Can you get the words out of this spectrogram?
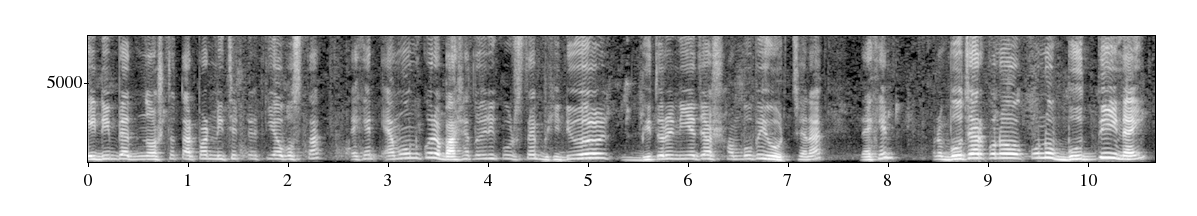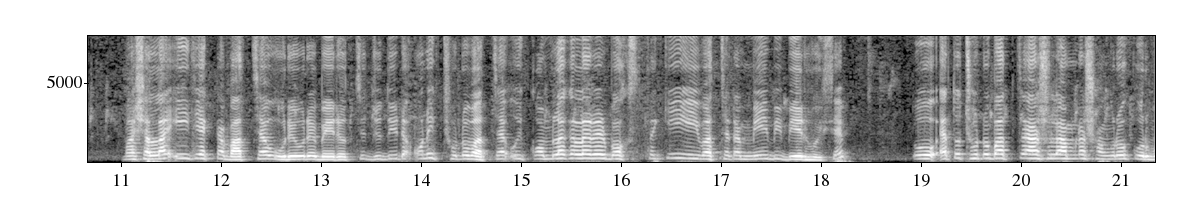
এই ডিমটা নষ্ট, তারপর নিচেরটার কি অবস্থা? দেখেন, এমন করে বাসা তৈরি করছে, ভিডিওর ভিতরে নিয়ে যাওয়া সম্ভবই হচ্ছে না। দেখেন মানে বোঝার কোনো কোনো বুদ্ধিই নাই। মাশাল্লাহ এই যে একটা বাচ্চা উড়ে উড়ে বের হচ্ছে যদি এটা অনেক ছোট বাচ্চা, ওই কমলা কালারের বক্স থেকেই এই বাচ্চাটা মেবি বের হয়েছে তো এত ছোট বাচ্চা আসলে আমরা সংগ্রহ করব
